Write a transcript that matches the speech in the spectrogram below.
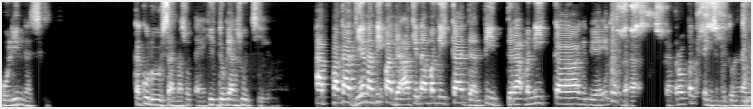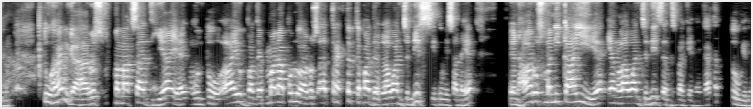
holiness. Kekudusan maksudnya, hidup yang suci. Apakah dia nanti pada akhirnya menikah dan tidak menikah gitu ya, itu enggak nggak terlalu penting sebetulnya gitu. Tuhan nggak harus memaksa dia ya untuk ayo bagaimanapun lu harus attracted kepada lawan jenis itu misalnya ya. Dan harus menikahi ya yang lawan jenis dan sebagainya. Nggak tentu gitu.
